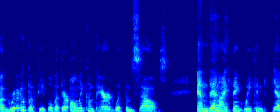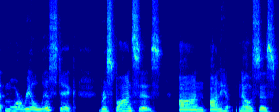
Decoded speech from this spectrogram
a group of people but they're only compared with themselves. And then i think we can get more realistic responses on on hypnosis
